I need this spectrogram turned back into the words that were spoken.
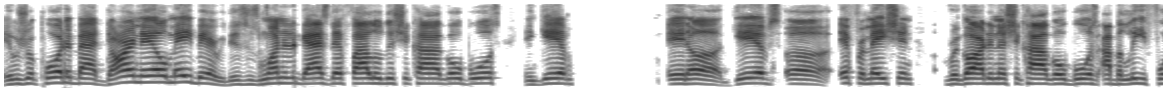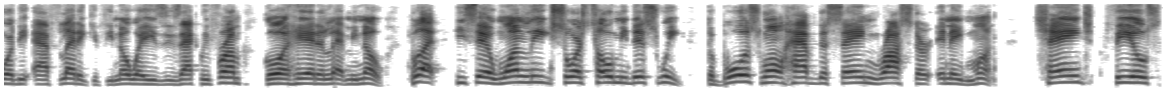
It was reported by Darnell Mayberry. This is one of the guys that follow the Chicago Bulls and give and uh gives uh information regarding the Chicago Bulls, I believe, for the athletic. If you know where he's exactly from, go ahead and let me know. But he said one league source told me this week the Bulls won't have the same roster in a month. Change feels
